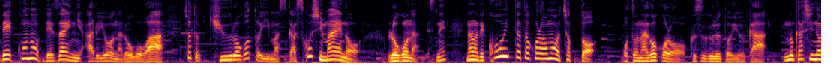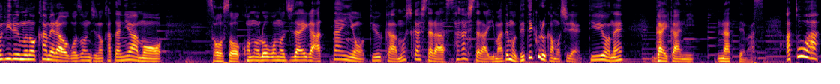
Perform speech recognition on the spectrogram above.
でこのデザインにあるようなロゴはちょっと旧ロゴといいますか少し前のロゴなんですね。なのでこういったところもちょっと大人心をくすぐるというか昔のフィルムのカメラをご存知の方にはもうそうそうこのロゴの時代があったんよっていうかもしかしたら探したら今でも出てくるかもしれんっていうようなね外観になってます。あとは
